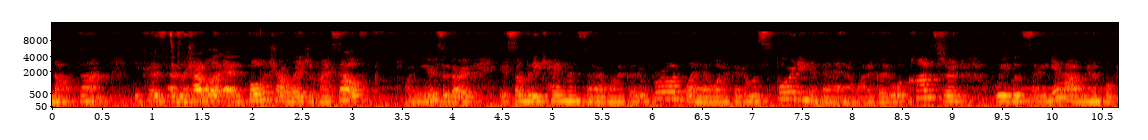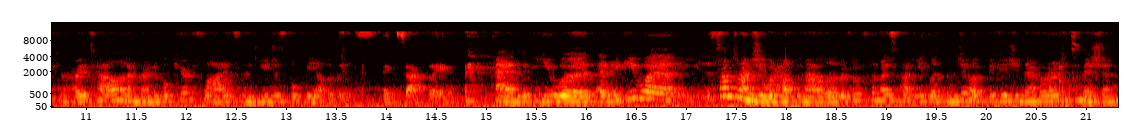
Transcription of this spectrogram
not done. Because as a travel, a former travel agent myself, 20 years ago, if somebody came and said, I want to go to Broadway, I want to go to a sporting event, I want to go to a concert, we would say, Yeah, I'm going to book your hotel and I'm going to book your flights, and then you just book the other bits. Exactly. and you would, and if you were, sometimes you would help them out a little bit, but for the most part, you'd let them do it because you never earned a commission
